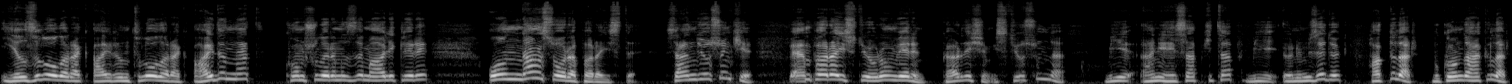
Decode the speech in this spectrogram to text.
yazılı olarak ayrıntılı olarak aydınlat komşularımızı, malikleri. Ondan sonra para iste. Sen diyorsun ki ben para istiyorum verin. Kardeşim istiyorsun da bir hani hesap kitap bir önümüze dök. Haklılar. Bu konuda haklılar.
